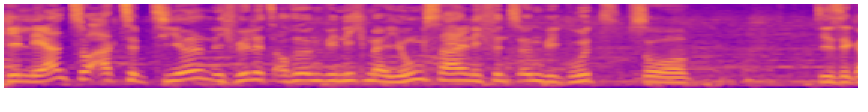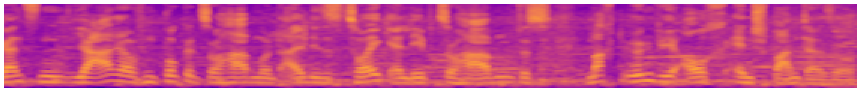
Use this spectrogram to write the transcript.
gelernt zu akzeptieren. Ich will jetzt auch irgendwie nicht mehr jung sein. Ich finde es irgendwie gut, so diese ganzen Jahre auf dem Buckel zu haben und all dieses Zeug erlebt zu haben. Das macht irgendwie auch entspannter so.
